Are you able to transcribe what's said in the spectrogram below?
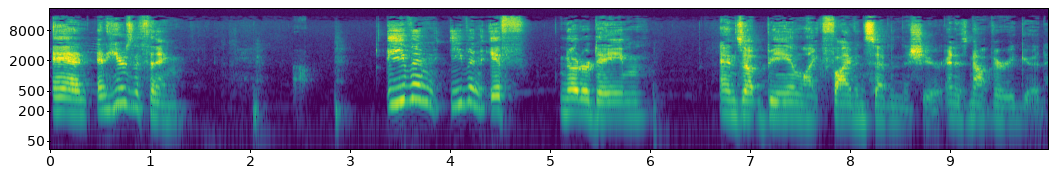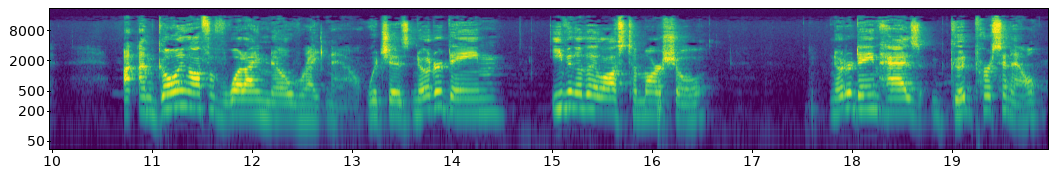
And and here's the thing. Even even if Notre Dame ends up being like 5 and 7 this year and is not very good, I'm going off of what I know right now, which is Notre Dame, even though they lost to Marshall, Notre Dame has good personnel.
